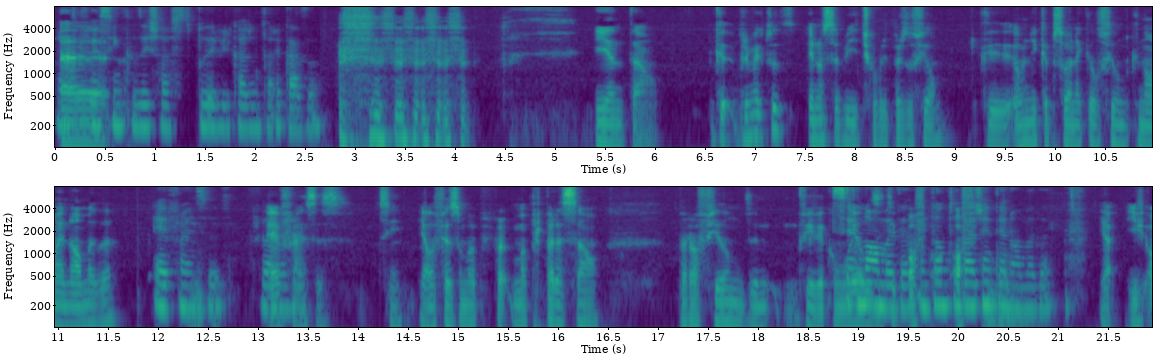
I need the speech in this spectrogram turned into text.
pronto, foi Eh, assim que deixaste de poder vir cá jantar a casa. E então, que- primeiro que tudo, eu não sabia e descobri depois do filme que a única pessoa naquele filme que não é nómada É a Frances. é a. Frances. Sim. E ela fez uma, uma preparação para o filme de viver com Ser eles. e, nómada. tipo, ao- então toda a gente é nómada. Yeah, e ao,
